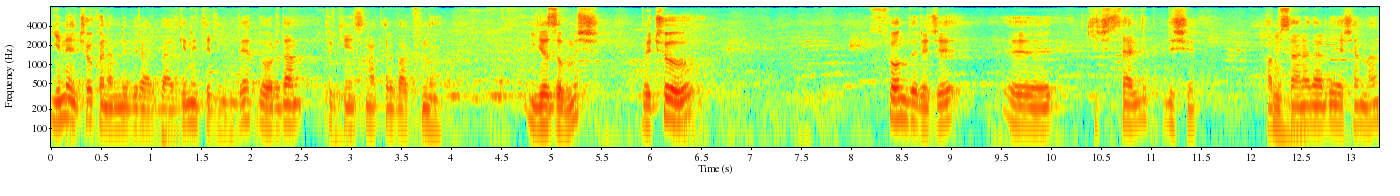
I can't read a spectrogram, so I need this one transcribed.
yine çok önemli birer belge niteliğinde doğrudan Türkiye İnsan Hakları Vakfı'na yazılmış ve çoğu son derece e, kişisellik dışı hapishanelerde yaşanan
